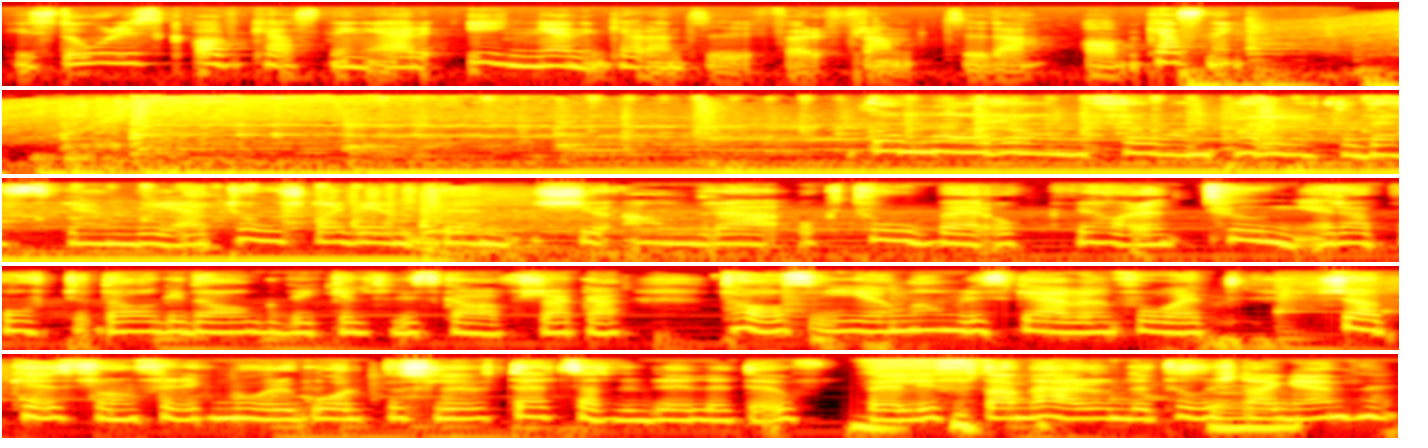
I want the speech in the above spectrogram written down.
Historisk avkastning är ingen garanti för framtida avkastning. God morgon från Paretodesken. Det är torsdagen den 22 oktober och vi har en tung rapportdag idag, vilket vi ska försöka ta oss igenom. Vi ska även få ett köpcase från Fredrik Moregård på slutet så att vi blir lite upplyftande här under torsdagen.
